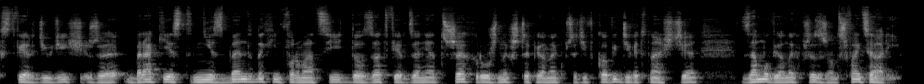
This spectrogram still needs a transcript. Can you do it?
stwierdził dziś, że brak jest niezbędnych informacji do zatwierdzenia trzech różnych szczepionek przeciw COVID-19 zamówionych przez rząd Szwajcarii.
